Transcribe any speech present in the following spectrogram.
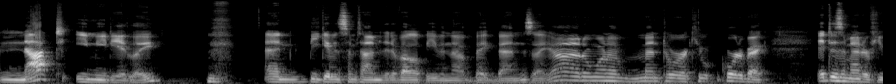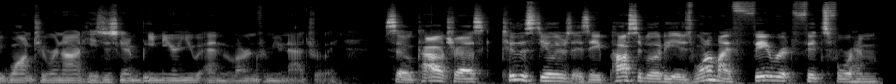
not immediately and be given some time to develop, even though Big Ben's like, oh, I don't want to mentor a quarterback. It doesn't matter if you want to or not, he's just going to be near you and learn from you naturally. So Kyle Trask to the Steelers is a possibility. It is one of my favorite fits for him,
